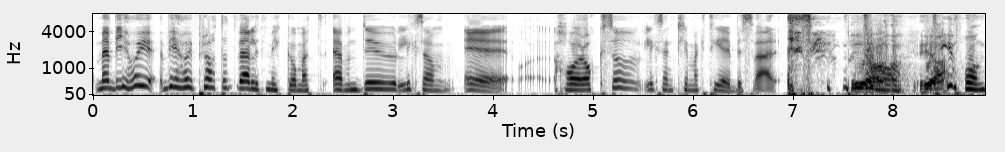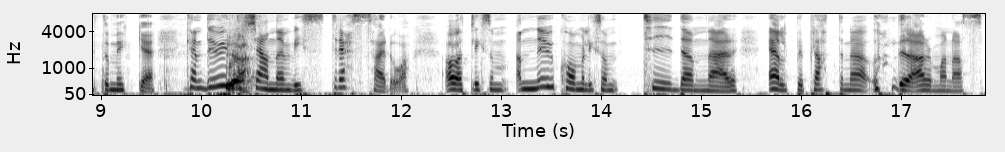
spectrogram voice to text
men vi, har ju, vi har ju pratat väldigt mycket om att även du liksom eh, har också liksom klimakteriebesvär. ja, till, ja. till mångt och mycket. Kan du inte ja. känna en viss stress här då? Av att liksom, nu kommer liksom tiden när LP-plattorna under armarnas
